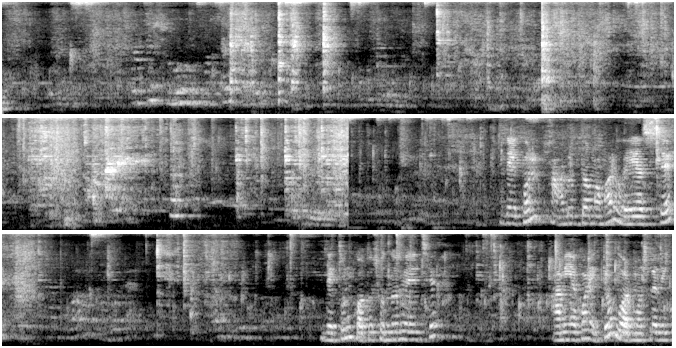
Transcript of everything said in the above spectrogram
দেখুন, আলুর দম আমার হয়ে আসছে। দেখুন কত সুন্দর হয়েছে। আমি এখন একটু গরম মশলা দেব।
